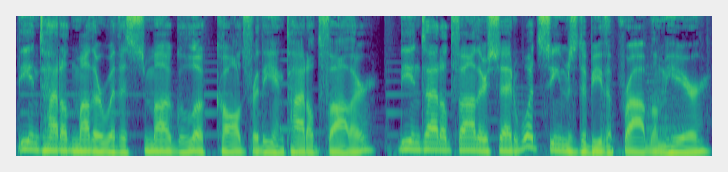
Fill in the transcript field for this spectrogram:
The entitled mother, with a smug look, called for the entitled father. The entitled father said, What seems to be the problem here?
